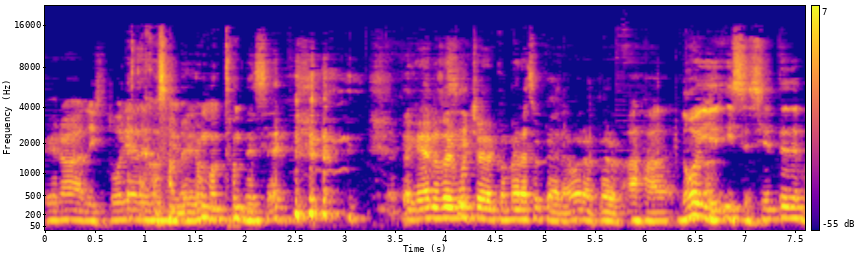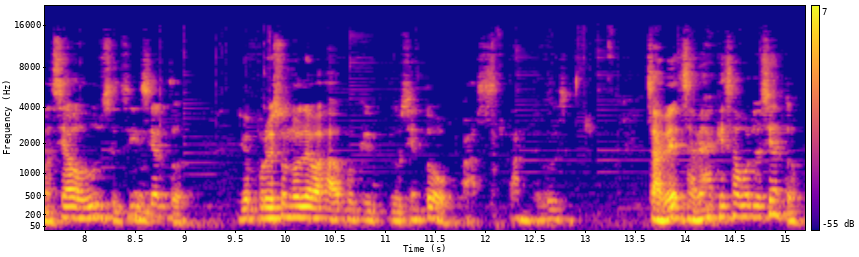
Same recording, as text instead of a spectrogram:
Era la historia de... cosa me dio un montón de sed. Porque yo no soy mucho de comer azúcar ahora, pero... Ajá. No, y, y se siente demasiado dulce, sí, mm. cierto. Yo por eso no le he bajado porque lo siento bastante dulce. ¿Sabes, ¿Sabes a qué sabor le siento?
